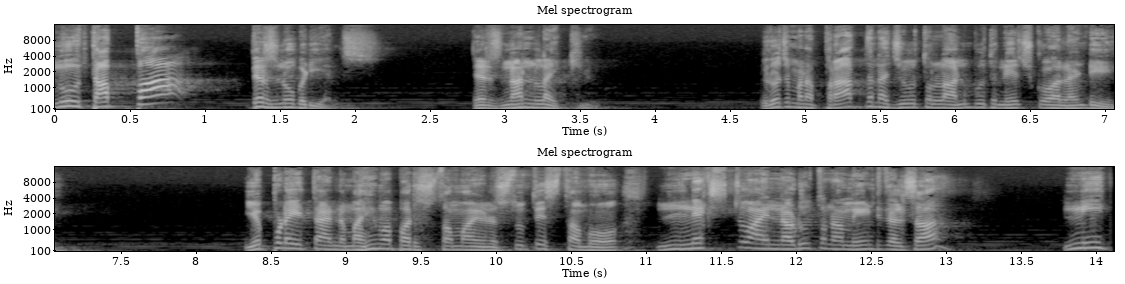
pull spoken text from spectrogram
నువ్వు తప్ప there is no body else there is none like you ఈరోజు మన ప్రార్థన జీవితంలో అనుభూతి నేర్చుకోవాలండి. ఎప్పుడైతే ఆయన మహిమపరుస్తామో ఆయన స్థుతిస్తామో నెక్స్ట్ ఆయన అడుగుతున్నాం ఏంటి తెలుసా? నీ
